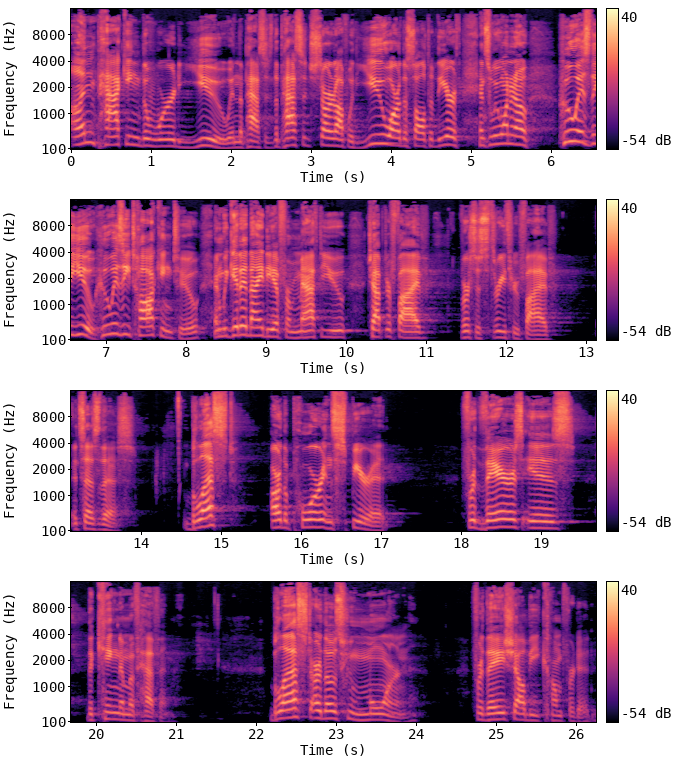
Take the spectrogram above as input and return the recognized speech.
unpacking the word you in the passage. The passage started off with, You are the salt of the earth. And so we want to know who is the you? Who is he talking to? And we get an idea from Matthew chapter 5, verses 3 through 5. It says this Blessed are the poor in spirit, for theirs is the kingdom of heaven. Blessed are those who mourn, for they shall be comforted.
